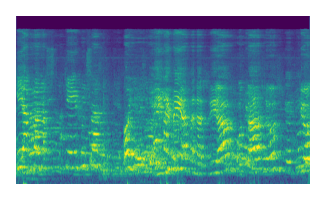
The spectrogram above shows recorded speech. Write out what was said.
Και η Αθανασία και η Χρυσάνθη. Όχι. Η Λύπη, η Αθανασία, ο Τάσος και ο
